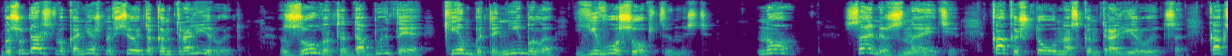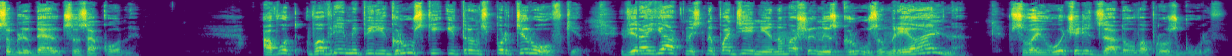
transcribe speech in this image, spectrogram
Государство, конечно, все это контролирует, Золото, добытое кем бы то ни было, его собственность. Но сами же знаете, как и что у нас контролируется, как соблюдаются законы. А вот во время перегрузки и транспортировки вероятность нападения на машины с грузом реальна? В свою очередь задал вопрос Гуров.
